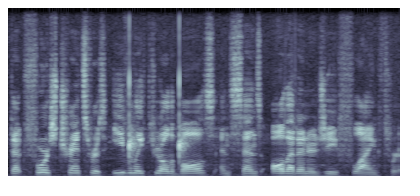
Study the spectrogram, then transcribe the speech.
that force transfers evenly through all the balls and sends all that energy flying through.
